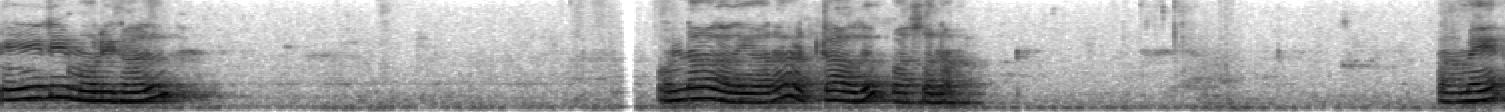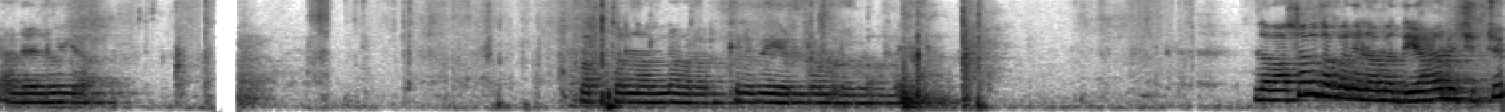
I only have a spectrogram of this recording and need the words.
நீதிமொழிகள் ஒன்றாவது அதிகாரம் எட்டாவது வசனம். ஆமே அல்லேலூயா. கர்த்தர் நல்லவர் கிருபை என்றும் உள்ளது இந்த வசனத்தை கொஞ்சம் நம்ம தியானிச்சுட்டு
